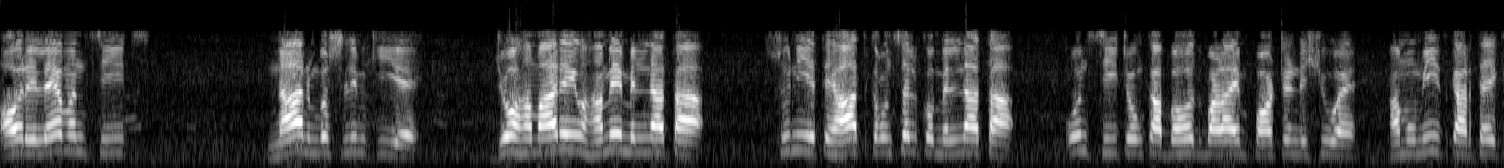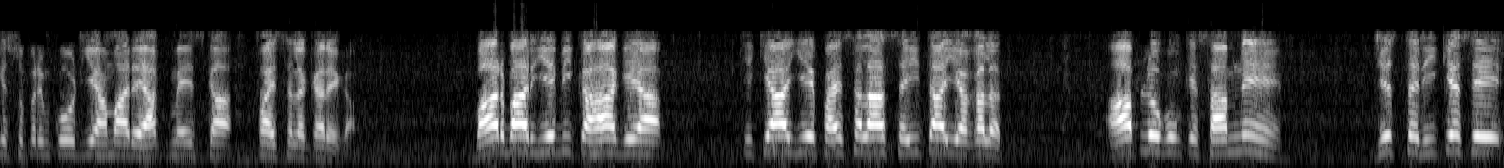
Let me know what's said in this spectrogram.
और 11 सीट्स नॉन मुस्लिम की है, जो हमारे, हमें मिलना था, सुनी इतिहाद काउंसिल को मिलना था, उन सीटों का बहुत बड़ा इंपॉर्टेंट इशू है। हम उम्मीद करते हैं कि सुप्रीम कोर्ट ये हमारे हक में इसका फैसला करेगा। बार बार ये भी कहा गया कि क्या ये फैसला सही था या गलत? आप लोगों के सामने है। जिस तरीके से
